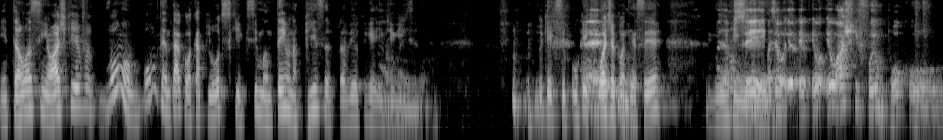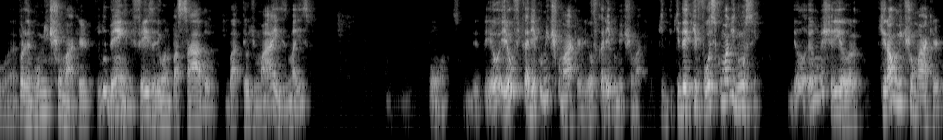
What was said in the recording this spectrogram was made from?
Então, assim, eu acho que vamos, vamos tentar colocar pilotos que, que se mantenham na pista para ver o que, que, não, que, que do que, que, se, o que, é, pode acontecer. Eu não sei, mas eu, eu, eu, eu, acho que foi um pouco. Por exemplo, o Mick Schumacher, tudo bem, ele fez ali o ano passado, bateu demais, mas. Pô, eu, eu ficaria com o Mick Schumacher, eu ficaria com o Mick Schumacher. Que, que, que fosse com o Magnussen. Eu, eu não mexeria. Agora, tirar o Mick Schumacher,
